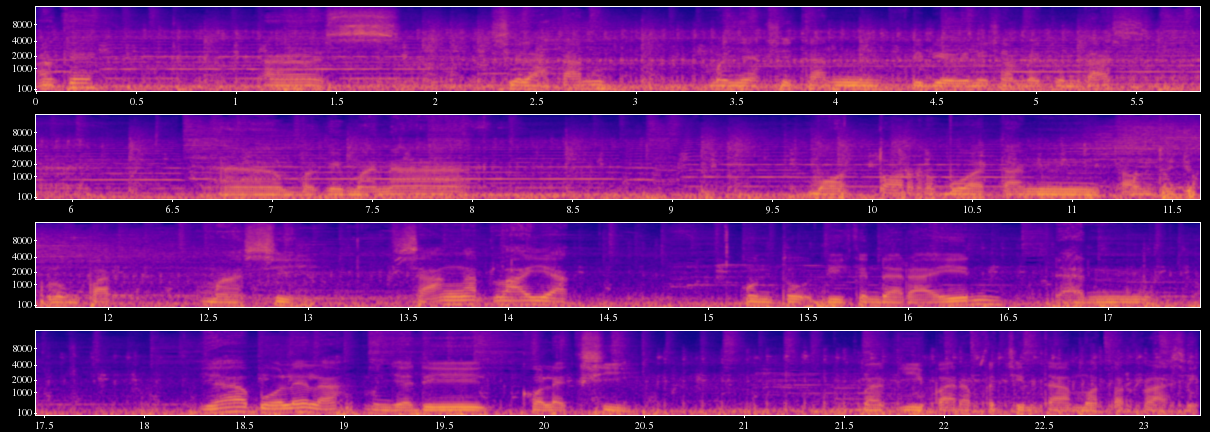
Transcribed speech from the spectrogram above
Oke uh, silahkan menyaksikan video ini sampai tuntas uh, bagaimana motor buatan tahun 74 masih sangat layak untuk dikendarain dan ya bolehlah menjadi koleksi bagi para pecinta motor klasik.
